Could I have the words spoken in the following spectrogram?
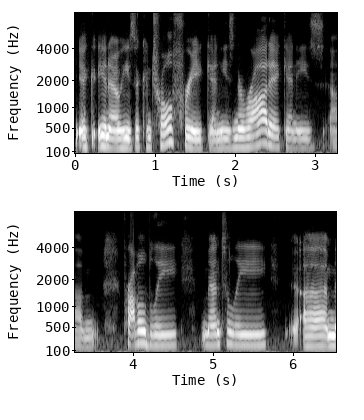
you know he's a control freak and he's neurotic and he's um, probably mentally um,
